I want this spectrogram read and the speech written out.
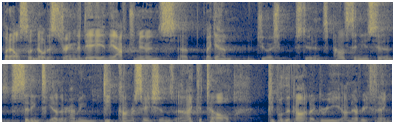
But I also noticed during the day in the afternoons, uh, again, Jewish students, Palestinian students sitting together, having deep conversations, and I could tell people did not agree on everything.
